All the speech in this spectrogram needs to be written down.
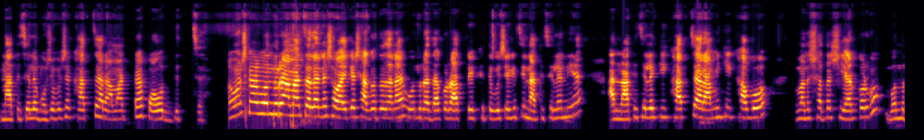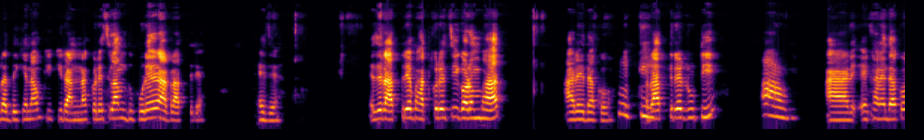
নাতি ছেলে বসে বসে খাচ্ছে আর আমারটা পদ দিচ্ছে। নমস্কার বন্ধুরা আমার চ্যানেলে সবাইকে স্বাগত জানাই। বন্ধুরা দেখো রাত্রে খেতে বসে গেছি নাতি ছেলে নিয়ে। আর নাতি ছেলে কি খাচ্ছে আর আমি কি খাব তোমাদের সাথে শেয়ার করব। বন্ধুরা দেখে নাও কি কি রান্না করেছিলাম দুপুরে আর রাত্রে। এই যে এই যে রাত্রে ভাত করেছি গরম ভাত। আর এই দেখো রাত্রে রুটি। আর এখানে দেখো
